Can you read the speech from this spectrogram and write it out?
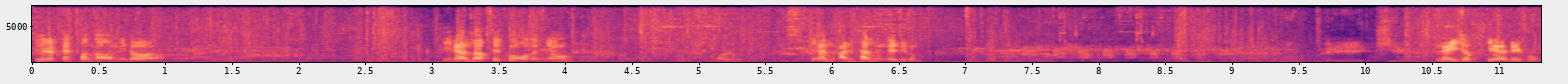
줄의 패턴 나옵니다. 비난다 쓸 거거든요. 어휴, 비난 안 탔는데 지금? 레이저 피해야 되고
